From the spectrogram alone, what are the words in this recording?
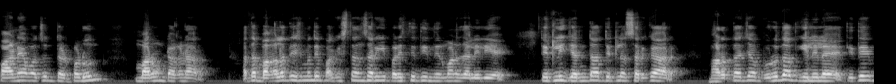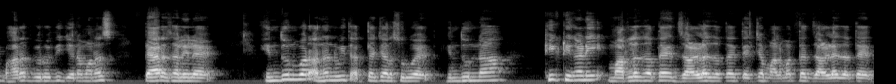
पाण्यावाचून तडफडून मारून टाकणार. आता बांगलादेशमध्ये पाकिस्तानसारखी परिस्थिती निर्माण झालेली आहे. तिथली जनता तिथलं सरकार भारताच्या विरोधात गेलेलं आहे. तिथे भारत विरोधी जनमानस तयार झालेलं आहे. हिंदूंवर अनन्वित अत्याचार सुरू आहेत. हिंदूंना ठिकठिकाणी मारलं जात आहे जाळलं जात आहे त्यांच्या मालमत्ता जाळल्या जात आहेत.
